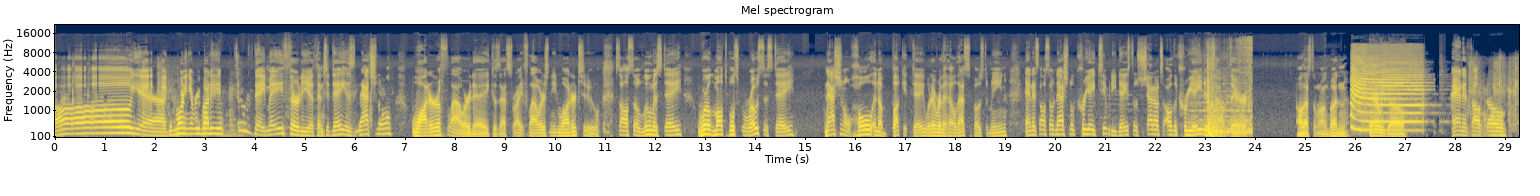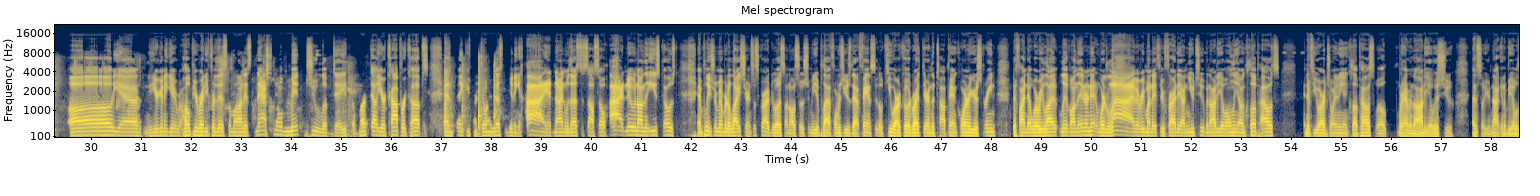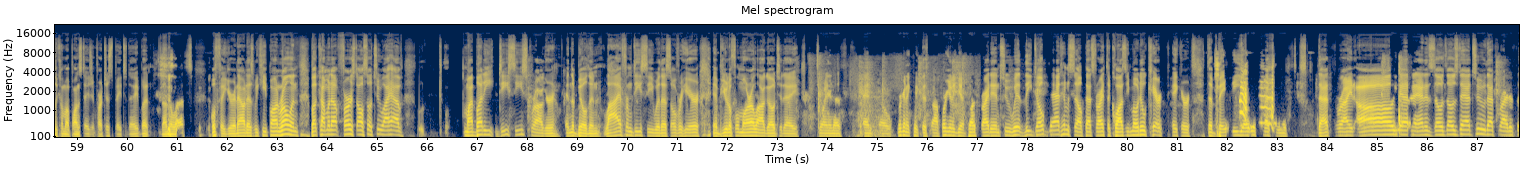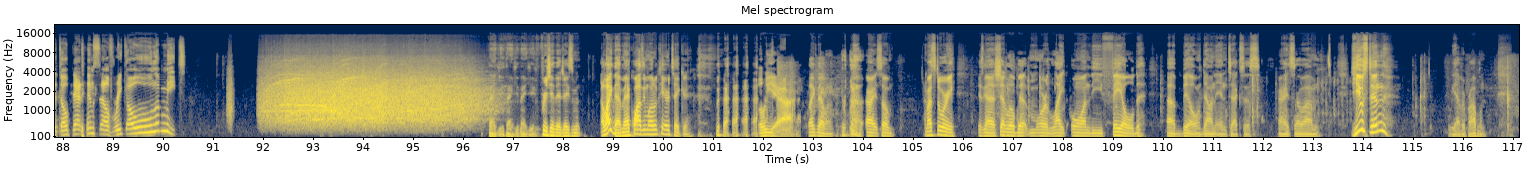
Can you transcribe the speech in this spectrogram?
Oh, yeah. Good morning, everybody. It's Tuesday, May 30th, and today is National Water of Flower Day because that's right, flowers need water too. It's also Loomis Day, World Multiple Sclerosis Day, National Hole in a Bucket Day, whatever the hell that's supposed to mean. And it's also National Creativity Day. So shout out to all the creatives out there. Oh, that's the wrong button. There we go. And it's also Oh yeah, you're gonna get. Hope you're ready for this. Come on, it's National Mint Julep Day, so bust out your copper cups and thank you for joining us and getting high at nine with us. It's also high noon on the East Coast, and please remember to like, share, and subscribe to us on all social media platforms. Use that fancy little QR code right there in the top hand corner of your screen to find out where we li- live on the internet. And we're live every Monday through Friday on YouTube and audio only on Clubhouse. And if you are joining in Clubhouse, well, we're having an audio issue, and so you're not going to be able to come up on stage and participate today. But nonetheless, we'll figure it out as we keep on rolling. But coming up first, also too, I have my buddy DC Scrogger in the building, live from DC with us over here in beautiful Mar-a-Lago today, joining us. And so we're gonna kick this off. We're gonna get bucked right into with the dope dad himself. That's right, the Quasimodo caretaker, the baby Yoda specialist. That's right. Oh yeah, and it's Zozo's dad too. That's right. It's the dope dad himself, Rico Lamitte. Thank you, thank you, thank you. Appreciate that, Jason. I like that, man. Quasimodo caretaker. oh yeah, like that one. All right, so my story is gonna shed a little bit more light on the failed uh, bill down in Texas. All right, so um, Houston, we have a problem.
